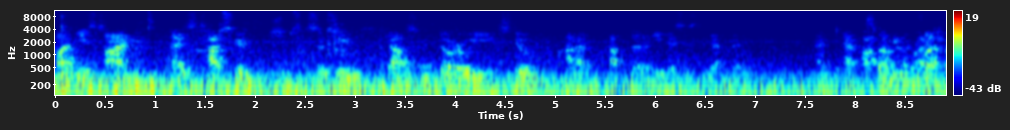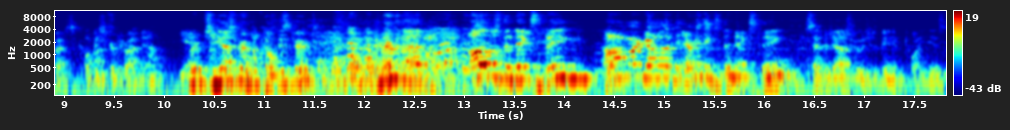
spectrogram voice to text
five years' time, has TypeScript subsumed JavaScript, or are we still kind of cut the ecosystem down the middle? And you have half So the I'm people flashbacks to CoffeeScript right now. Yeah. Do you guys remember CoffeeScript? remember that? Oh, it was the next thing. Oh my god, everything's the next thing. Except for JavaScript, which has been here for 20 years.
